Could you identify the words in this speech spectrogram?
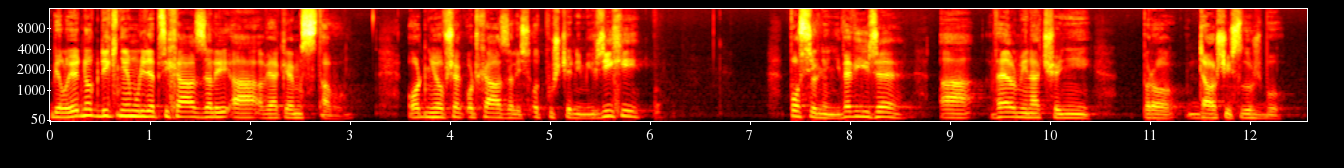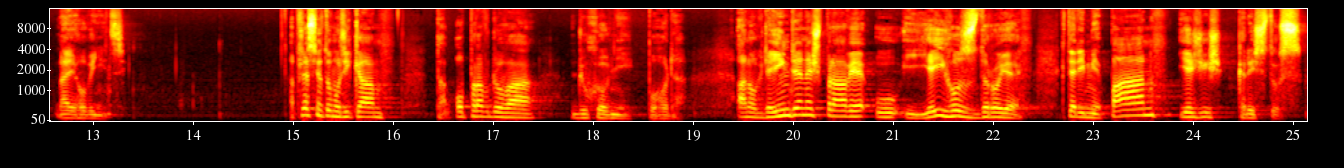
Bylo jedno, kdy k němu lidé přicházeli a v jakém stavu. Od něho však odcházeli s odpuštěnými hříchy, posilnění ve víře a velmi nadšení pro další službu na jeho vinici. A přesně tomu říkám ta opravdová duchovní pohoda. Ano, kde jinde než právě u jejího zdroje, kterým je Pán Ježíš Kristus.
